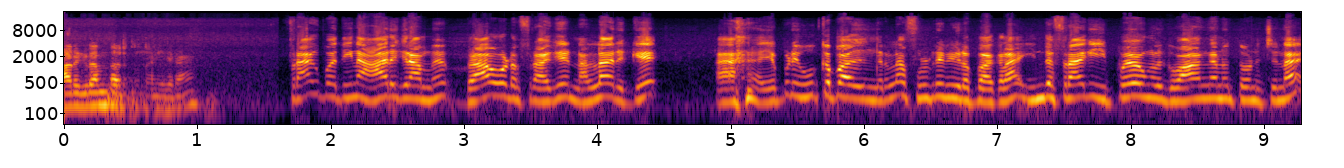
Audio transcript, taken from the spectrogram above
ஆறு கிராம் தான் இருக்குன்னு நினைக்கிறேன். ஃப்ராக் பார்த்தீங்கன்னா ஆறு கிராமு. ப்ராவோட ஃப்ராகு நல்லா இருக்குது எப்படி ஊக்கப்பாகுங்கிறலாம் ஃபுல் ரிவ்யூவில் பார்க்கலாம். இந்த ஃப்ராக் இப்போவே உங்களுக்கு வாங்கணும்னு தோணுச்சுன்னா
